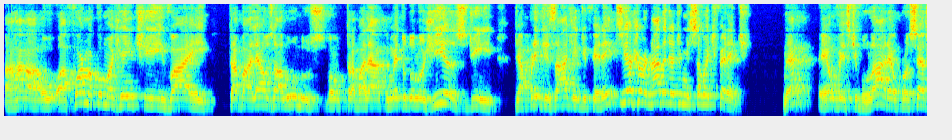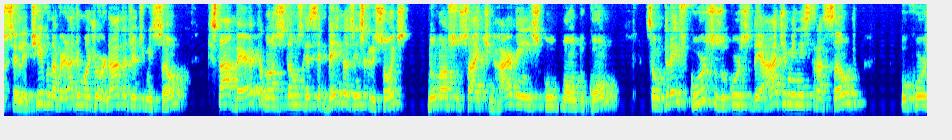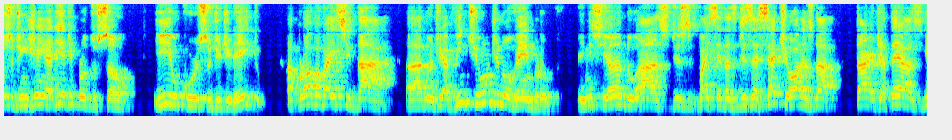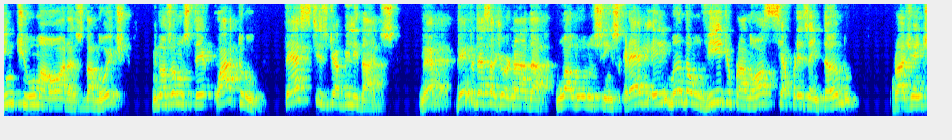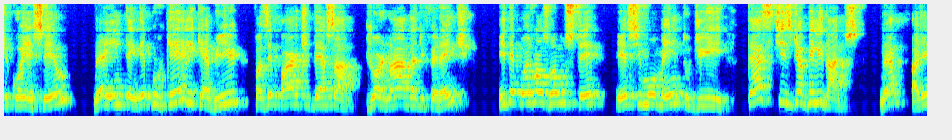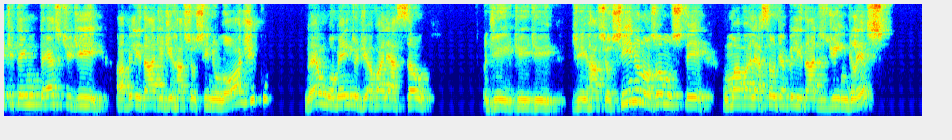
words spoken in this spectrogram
A, a forma como a gente vai trabalhar, os alunos vão trabalhar com metodologias de, de aprendizagem diferentes e a jornada de admissão é diferente. Né? É um vestibular, é um processo seletivo, na verdade, uma jornada de admissão que está aberta. Nós estamos recebendo as inscrições no nosso site harvandschool.com. São três cursos: o curso de administração, o curso de engenharia de produção e o curso de direito. A prova vai se dar ah, no dia 21 de novembro, iniciando às. vai ser das 17 horas da tarde até às 21 horas da noite. E nós vamos ter quatro testes de habilidades. Né? Dentro dessa jornada, o aluno se inscreve, ele manda um vídeo para nós se apresentando, para a gente conhecê-lo né, e entender por que ele quer vir fazer parte dessa jornada diferente. E depois nós vamos ter esse momento de testes de habilidades. Né? A gente tem um teste de habilidade de raciocínio lógico, né? um momento de avaliação de, de, de, de raciocínio, nós vamos ter uma avaliação de habilidades de inglês,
